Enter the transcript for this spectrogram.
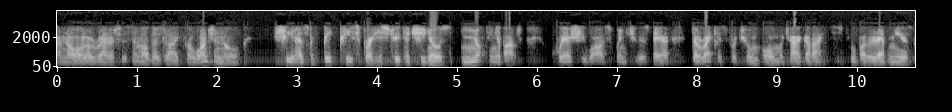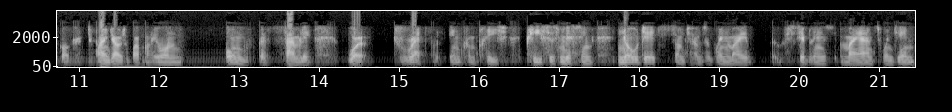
and all her relatives and others like her want to know she has a big piece of her history that she knows nothing about. Where she was when she was there, the records for Tuam Home, which I got access to about 11 years ago to find out about my own own family, were dreadful, incomplete, pieces missing, no dates sometimes of when my siblings, my aunts went in,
